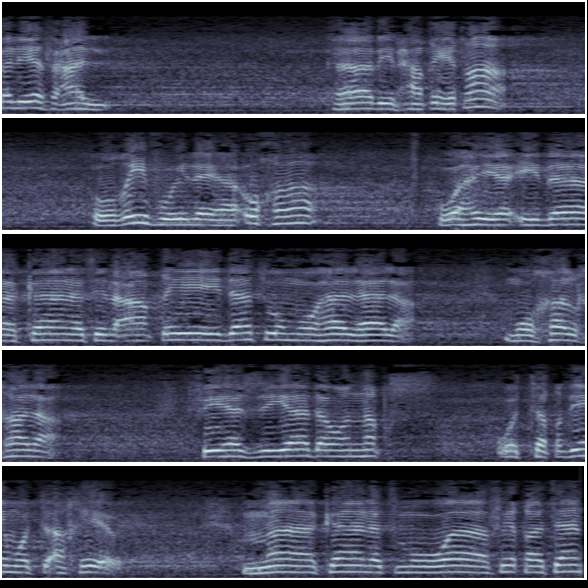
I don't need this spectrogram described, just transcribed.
فليفعل. هذه الحقيقة أضيف إليها أخرى وهي إذا كانت العقيدة مهلهلة مخلخلة فيها الزيادة والنقص والتقديم والتأخير. ما كانت موافقة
